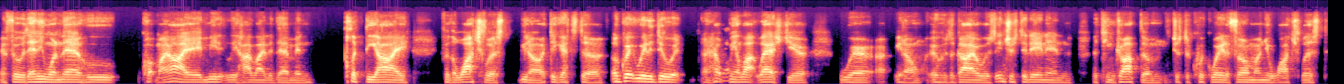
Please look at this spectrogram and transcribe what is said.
if there was anyone there who caught my eye, I immediately highlighted them and clicked the eye for the watch list. You know, I think that's the, a great way to do it. It helped yeah. me a lot last year where, uh, you know, it was a guy I was interested in and the team dropped them. Just a quick way to throw them on your watch list.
